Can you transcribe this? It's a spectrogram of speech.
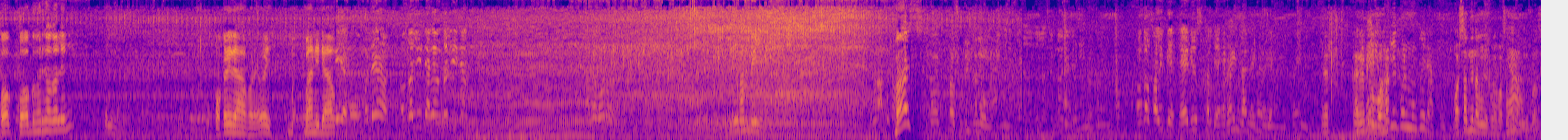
પગ પગ હર સગાલે લેને પકડી રહ્યા પડે. ઓય બાંધી દાવ બસ. શૂટિંગ કરી ખાલી બે હે દિવસ ખાલી બે વરસાદ નહીં લાગુ વરસાદ નહીં બસ.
